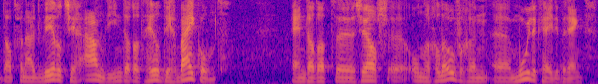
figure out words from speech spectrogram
dat vanuit de wereld zich aandient dat het heel dichtbij komt. En dat dat uh, zelfs uh, onder gelovigen uh, moeilijkheden brengt.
